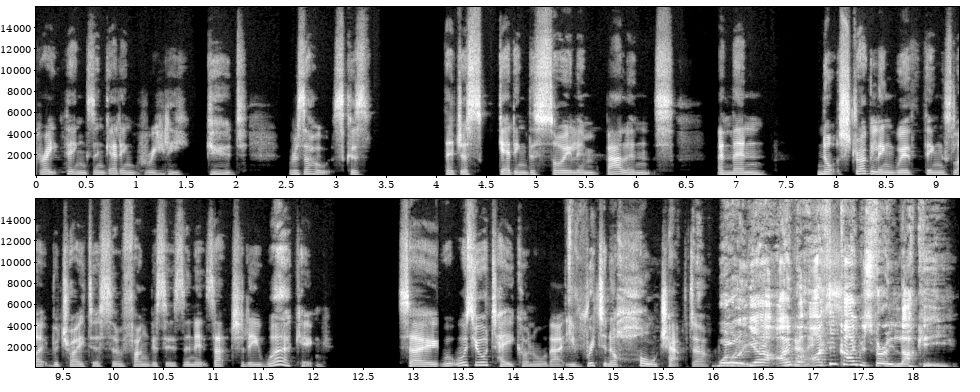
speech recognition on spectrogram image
great things and getting really good results because they're just getting the soil in balance and then not struggling with things like botrytis and funguses and it's actually working so, what was your take on all that? You've written a whole chapter. Well, yeah, I, I, think I was very lucky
